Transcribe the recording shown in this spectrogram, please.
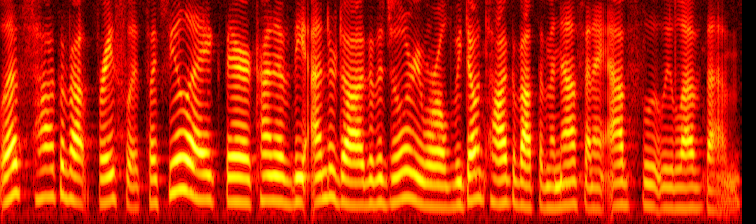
Let's talk about bracelets. I feel like they're kind of the underdog of the jewelry world. We don't talk about them enough and I absolutely love them.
